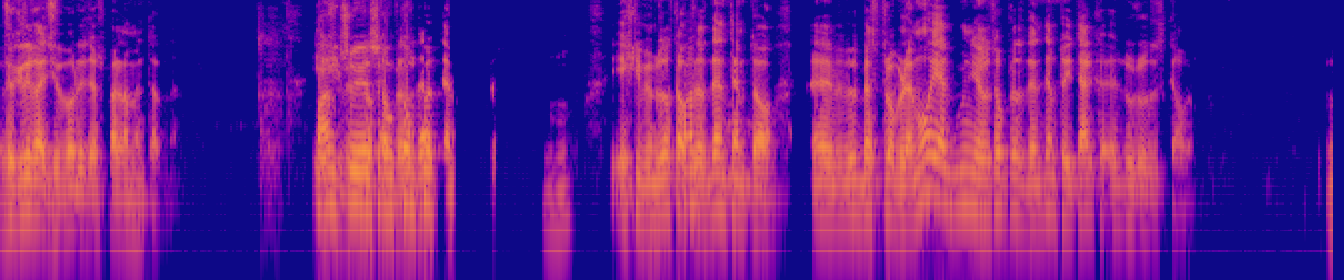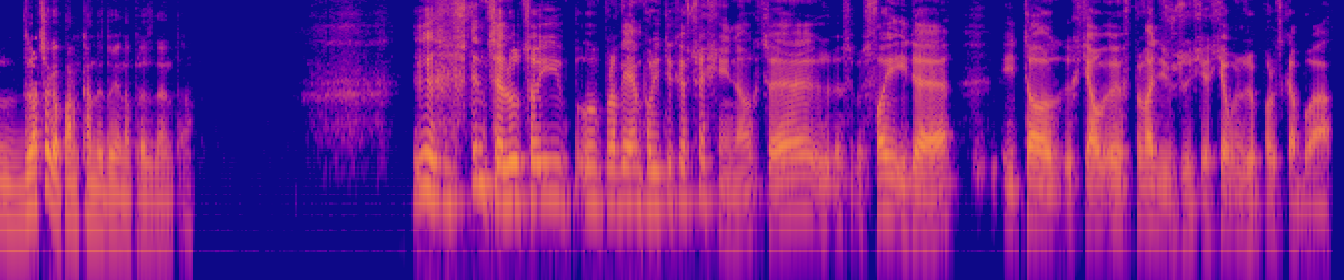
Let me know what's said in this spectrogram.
wygrywać wybory też parlamentarne. Pan Jeśli czuje się prezydentem, Mhm. Jeśli bym został Pan- prezydentem, to e, bez problemu. a Jakbym nie został prezydentem, to i tak e, dużo zyskałem. Dlaczego Pan kandyduje na prezydenta? W tym celu, co i uprawiałem politykę wcześniej. No, chcę swoje idee i to chciał e, wprowadzić w życie. Chciałbym, żeby Polska była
